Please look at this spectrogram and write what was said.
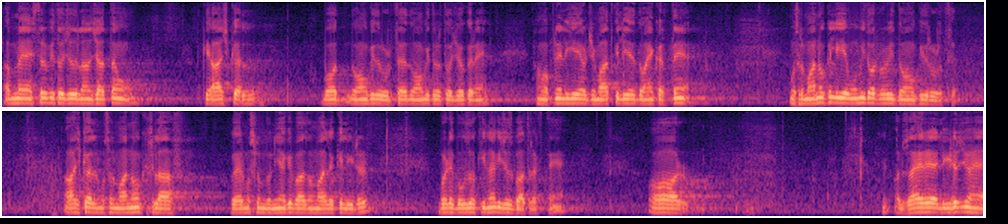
اب میں اس طرح بھی توجہ دلانا چاہتا ہوں کہ آج کل بہت دعاؤں کی ضرورت ہے، دعاؤں کی طرف توجہ کریں۔ ہم اپنے لیے اور جماعت کے لیے دعائیں کرتے ہیں۔ مسلمانوں کے لیے عمومی طور پر بھی دعاؤں کی ضرورت ہے۔ آج کل مسلمانوں کے خلاف غیر مسلم دنیا کے بعض ممالک کے لیڈر بڑے بوز و کینہ کے جذبات رکھتے ہیں۔ اور اور ظاہر ہے لیڈر جو ہیں،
